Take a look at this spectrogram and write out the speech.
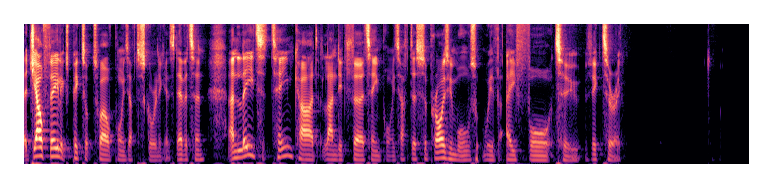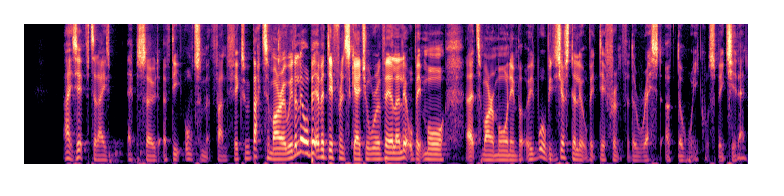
Uh, João Felix picked up 12 points after scoring against Everton. And Leeds' team card landed 13 points after surprising Wolves with a 4 2 victory. That is it for today's episode of the Ultimate Fan Fix. We're back tomorrow with a little bit of a different schedule, reveal a little bit more uh, tomorrow morning, but it will be just a little bit different for the rest of the week. We'll speak to you then.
